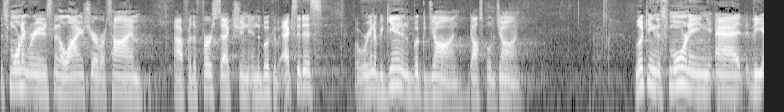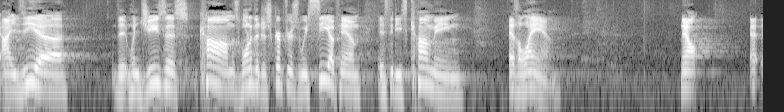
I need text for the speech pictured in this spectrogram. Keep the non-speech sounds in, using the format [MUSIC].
This morning, we're going to spend the lion's share of our time uh, for the first section in the book of Exodus, but we're going to begin in the book of John, Gospel of John. Looking this morning at the idea that when Jesus comes, one of the descriptors we see of him is that he's coming as a lamb. Now,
